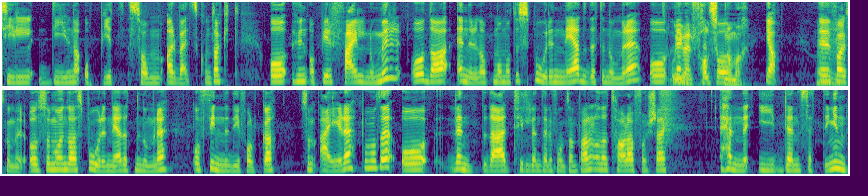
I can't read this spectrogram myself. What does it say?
til de hun har oppgitt som arbeidskontakt. Og hun oppgir feil nummer, og da ender hun opp med å måtte spore ned dette nummeret. Og Hun gir vel falskt nummer? nummer. Mm. falskt nummer. Og så må hun da spore ned dette nummeret og finne de folka som eier det, på en måte, og vente der til den telefonsamtalen. Og da tar det for seg henne i den settingen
